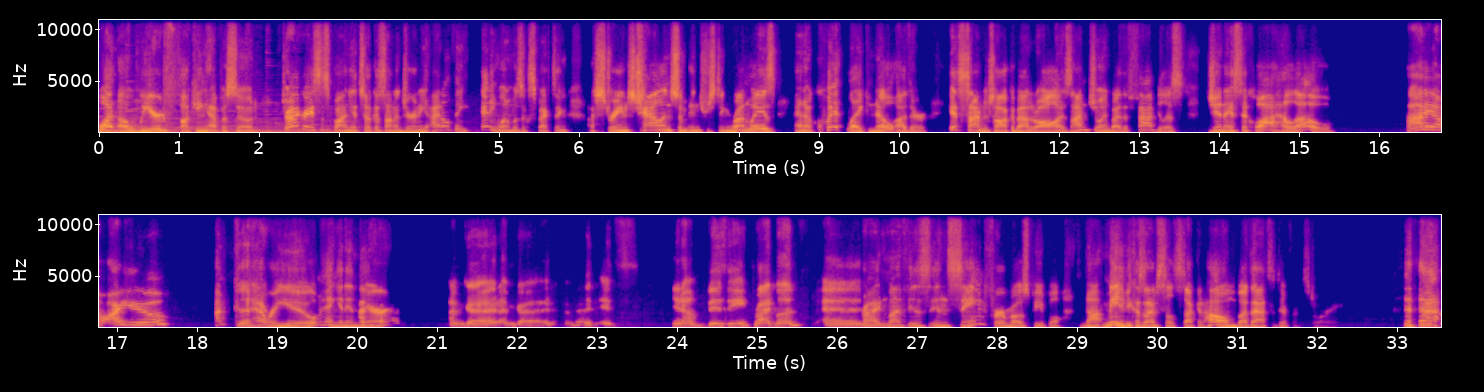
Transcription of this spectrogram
What a weird fucking episode. Drag Race España took us on a journey I don't think anyone was expecting. A strange challenge, some interesting runways, and a quit like no other. It's time to talk about it all as I'm joined by the fabulous Jenny Sequoia. Hello. Hi, how are you? I'm good. How are you? I'm hanging in there. I'm good. I'm good. I'm good. It's, you know, busy Pride Month. And Pride Month is insane for most people. Not me because I'm still stuck at home, but that's a different story.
